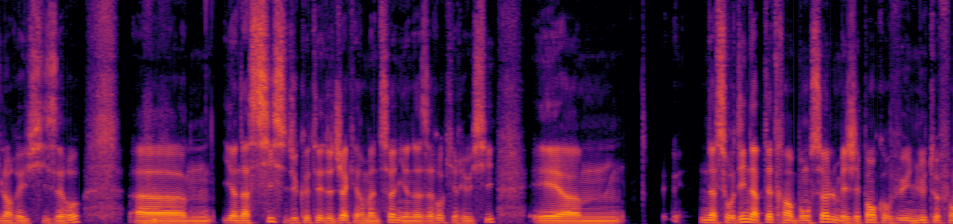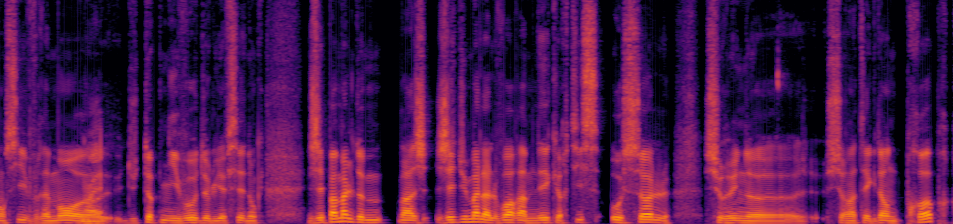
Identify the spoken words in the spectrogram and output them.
il en réussit 0. il y en a 6 du côté de Jack Hermanson, il y en a 0 qui réussit. Et. Nassourdine a peut-être un bon sol, mais j'ai pas encore vu une lutte offensive vraiment euh, Ouais. du top niveau de l'UFC. Donc j'ai pas mal de, j- j'ai du mal à le voir amener Curtis au sol sur une euh, sur un takedown propre,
